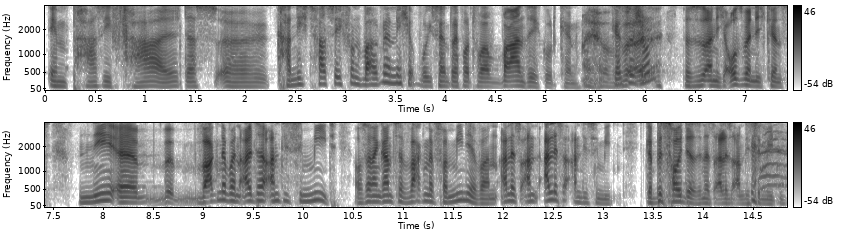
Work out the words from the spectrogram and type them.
im Parsifal, das äh, kann ich tatsächlich von Wagner nicht, obwohl ich sein Repertoire wahnsinnig gut kenne. Kennst du schon? Äh, Dass du es eigentlich auswendig kennst. Nee, äh, Wagner war ein alter Antisemit. Auch seine ganze Wagner-Familie waren alles, an, alles Antisemiten. Ich glaube, bis heute sind das alles Antisemiten.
